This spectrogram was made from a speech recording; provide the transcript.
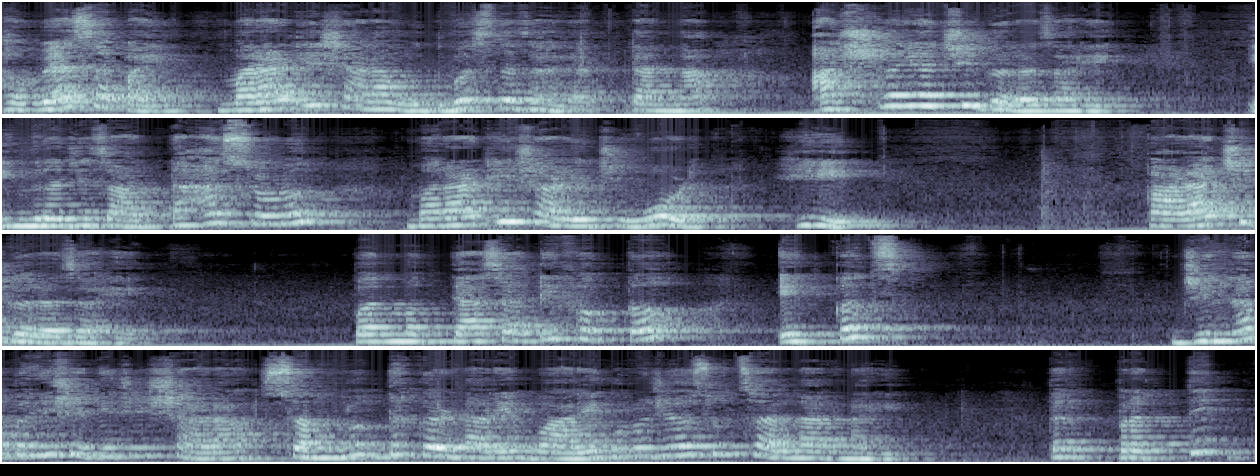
हव्यासापायी मराठी शाळा उद्ध्वस्त झाल्या त्यांना आश्रयाची गरज आहे. इंग्रजीचा अट्टहास सोडून मराठी शाळेची ओढ ही काळाची गरज आहे. पण मग त्यासाठी फक्त एकच जिल्हा परिषदेची शाळा समृद्ध करणारे वारे गुरुजी असून चालणार नाही. तर प्रत्येक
